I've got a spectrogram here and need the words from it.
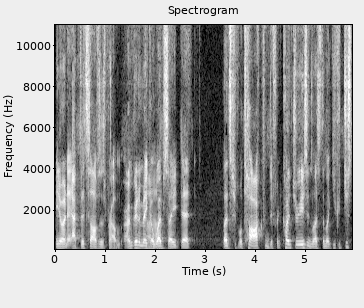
you know an app that solves this problem, or I'm going to make Uh-huh. a website that lets people talk from different countries and lets them like you could just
